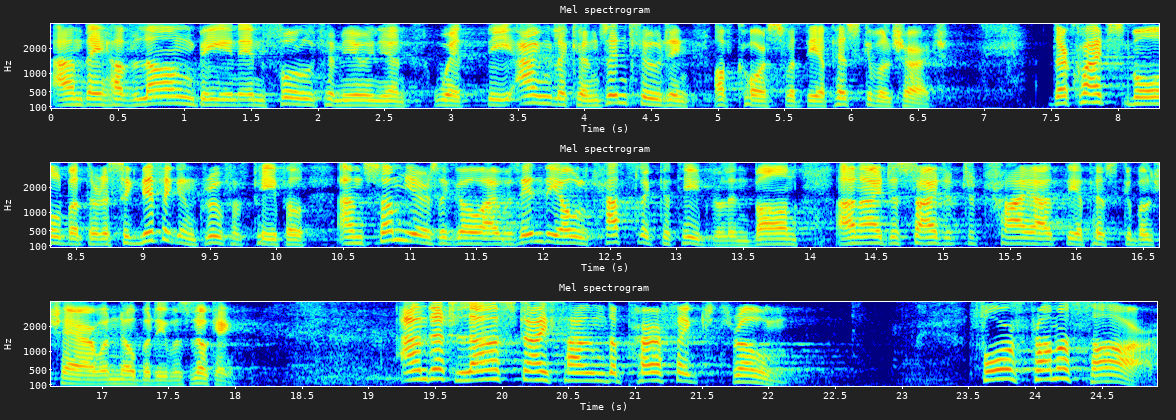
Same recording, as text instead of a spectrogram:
and they have long been in full communion with the Anglicans, including, of course, with the Episcopal Church. They're quite small, but they're a significant group of people. And some years ago, I was in the old Catholic Cathedral in Bonn, and I decided to try out the Episcopal chair when nobody was looking. And at last, I found the perfect throne. For from afar,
